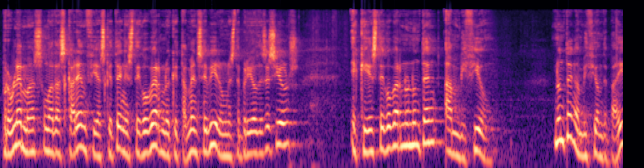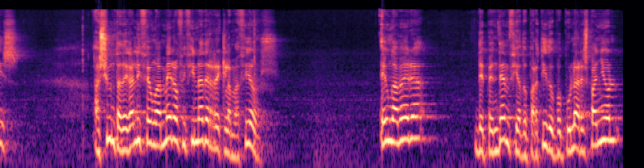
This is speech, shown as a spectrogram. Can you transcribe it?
problemas, unha das carencias que ten este goberno e que tamén se viron neste período de sesións, é que este goberno non ten ambición. Non ten ambición de país. A Xunta de Galicia é unha mera oficina de reclamacións. É unha mera dependencia do Partido Popular Español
